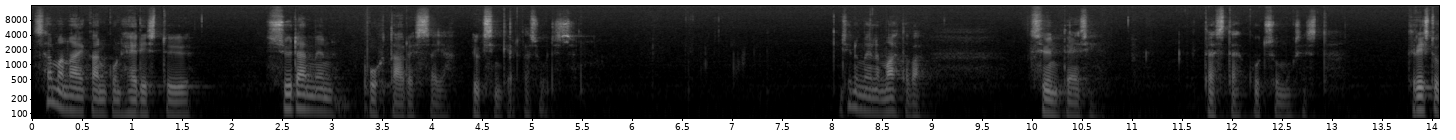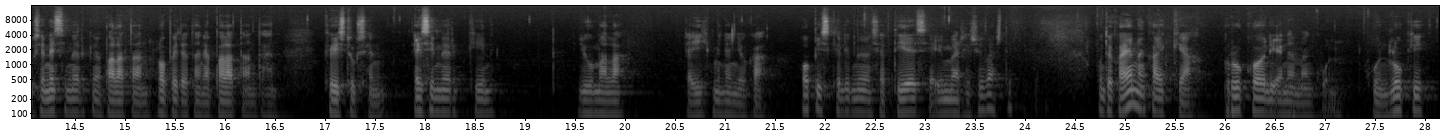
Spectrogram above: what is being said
saman aikaan, kun he edistyy sydämen puhtaudessa ja yksinkertaisuudessa. Siinä on meillä mahtava synteesi tästä kutsumuksesta. Kristuksen esimerkki me palataan, lopetetaan ja palataan tähän Kristuksen esimerkkiin. Jumala ja ihminen, joka opiskeli myös ja tiesi ja ymmärsi syvästi, mutta joka ennen kaikkea rukoili enemmän kuin, kuin luki,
